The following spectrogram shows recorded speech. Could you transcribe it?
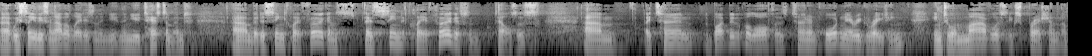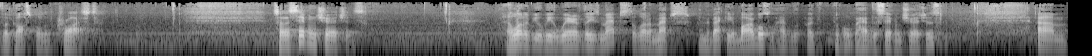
uh, we see this in other letters in the New, the New Testament, um, but as Sinclair, as Sinclair Ferguson tells us, um, they turn, the biblical authors turn an ordinary greeting into a marvellous expression of the gospel of Christ. So the seven churches. A lot of you will be aware of these maps. A lot of maps in the back of your Bibles will have, will have the seven churches. Um,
